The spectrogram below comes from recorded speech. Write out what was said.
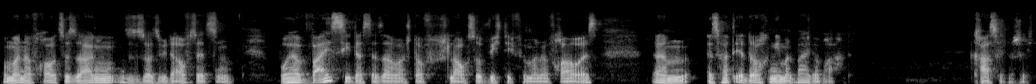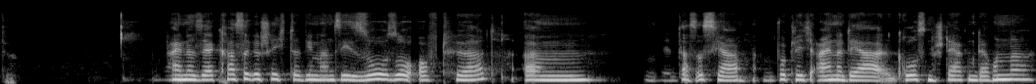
um meiner Frau zu sagen, sie soll sie wieder aufsetzen. Woher weiß sie, dass der Sauerstoffschlauch so wichtig für meine Frau ist? Ähm, es hat ihr doch niemand beigebracht. Krasse Geschichte. Eine sehr krasse Geschichte, wie man sie so, so oft hört. Ähm, das ist ja wirklich eine der großen Stärken der Hunde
